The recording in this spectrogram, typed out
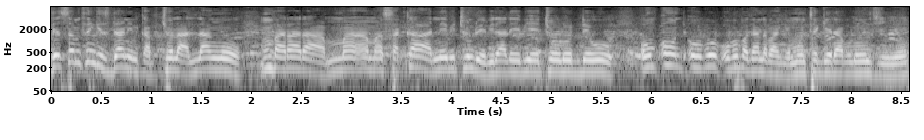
The same thing is done in kapchola lango mbarara Ma- masaka n'ebitundu ebirala ebyetooloddewo. O- o- oba oba baganda bange muntegeera bulungi nnyo.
